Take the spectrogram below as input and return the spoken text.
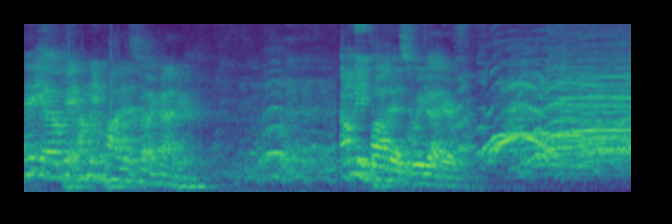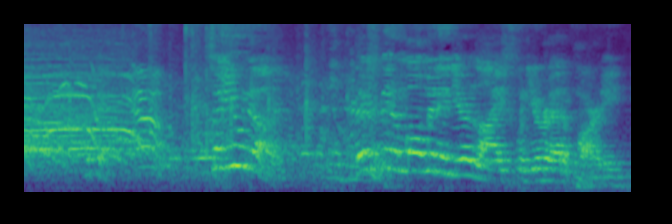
Hey, okay. How many potheads do I got here? How many potheads do we got here? So you know, there's been a moment in your life when you were at a party,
